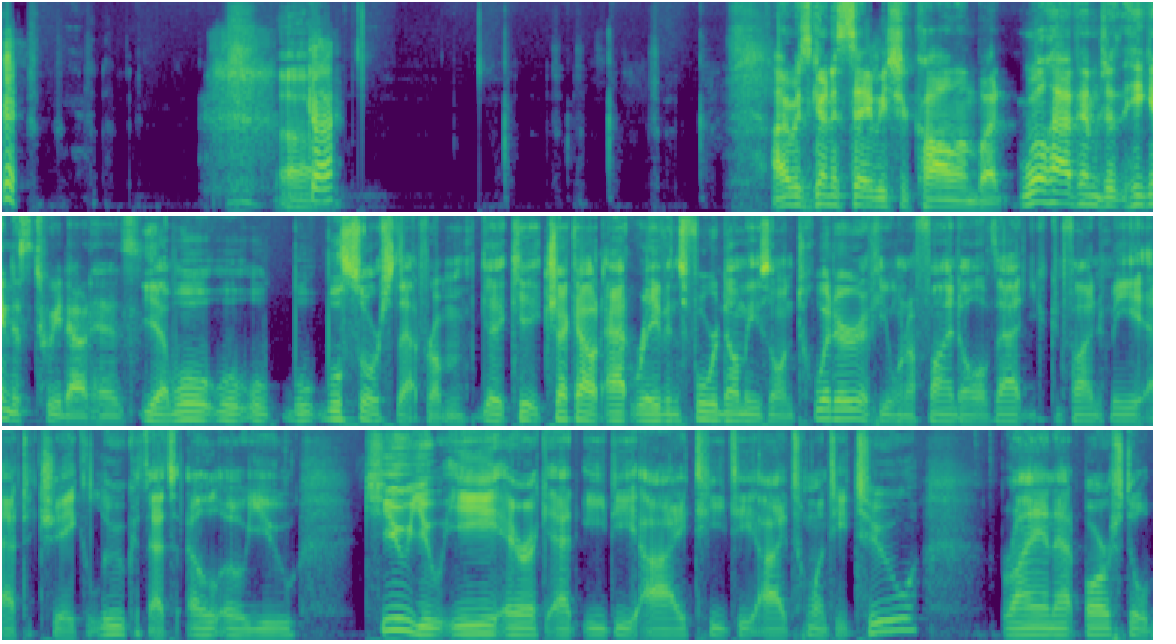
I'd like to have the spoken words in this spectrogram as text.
be. Uh, okay. I was gonna say we should call him, but we'll have him just he can just tweet out his. Yeah, we'll we'll we'll, we'll, source that from. him. Check out at Ravens for Dummies on Twitter if you want to find all of that. You can find me at Jake Louque. That's L O U Q U E. Eric at E D I T T I twenty two. Brian at Barstool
